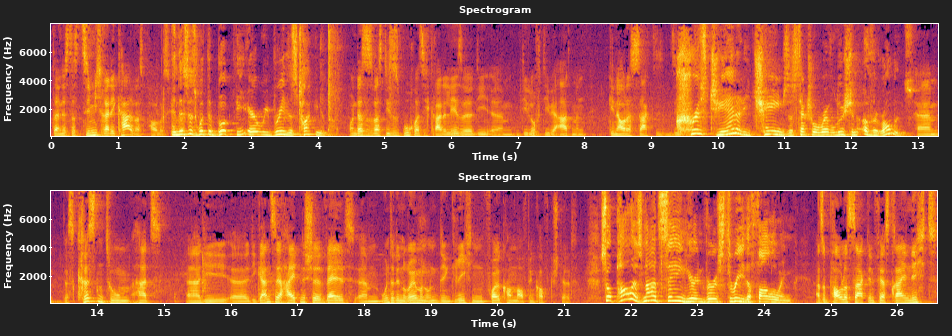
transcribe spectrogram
dann ist das ziemlich radikal, was Paulus hier And sagt. this is what the book, The Air We Breathe, is talking about. Und das ist, was dieses Buch, was ich gerade lese, die, ähm, die Luft, die wir atmen, genau das sagt. Sie. Christianity changed the sexual revolution of the Romans. Ähm, das Christentum hat äh, die, äh, die ganze heidnische Welt ähm, unter den Römern und den Griechen vollkommen auf den Kopf gestellt. So, Paul is not saying here in verse 3 the following. Also Paulus sagt in Vers 3 nicht,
